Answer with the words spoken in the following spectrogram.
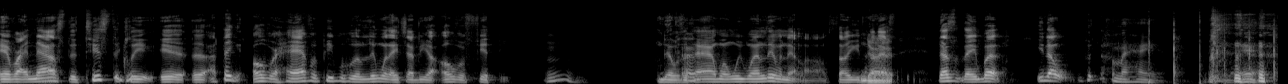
And right now, statistically, it, uh, I think over half of people who are living with HIV are over 50. Mm. There was a time when we weren't living that long. So, you know, Right. that's, that's the thing. But, you know, From a hand.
